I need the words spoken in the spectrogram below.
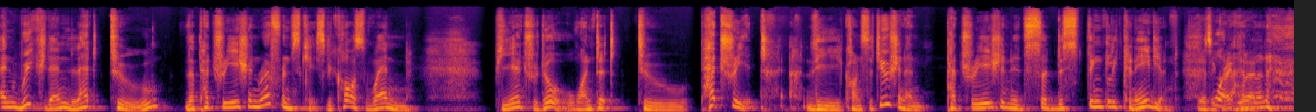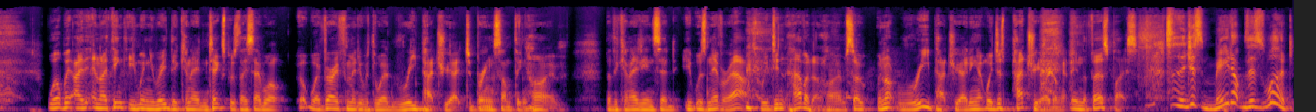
And which then led to the patriation reference case, because when Pierre Trudeau wanted to patriate the constitution, and patriation is a distinctly Canadian. It's a great word. Well, I, and I think when you read the Canadian textbooks, they say, well, we're very familiar with the word repatriate to bring something home. But the Canadian said it was never ours. We didn't have it at home. So we're not repatriating it, we're just patriating it in the first place. So they just made up this word.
